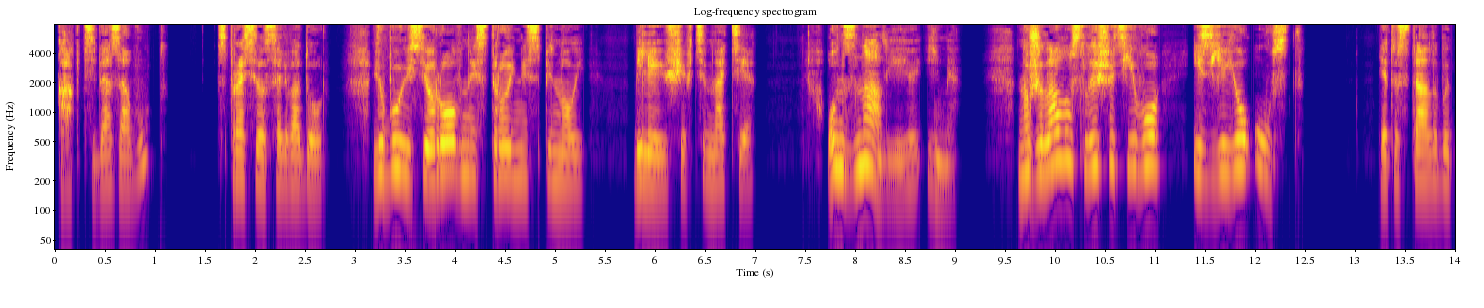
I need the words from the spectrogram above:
«Как тебя зовут?» — спросил Сальвадор, любуясь ее ровной стройной спиной, белеющей в темноте. Он знал ее имя, но желал услышать его из ее уст. Это стало бы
